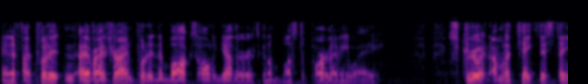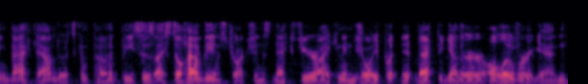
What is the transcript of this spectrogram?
And if I put it, in, if I try and put it in a box all together, it's going to bust apart anyway. Screw it. I'm going to take this thing back down to its component pieces. I still have the instructions. Next year, I can enjoy putting it back together all over again.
